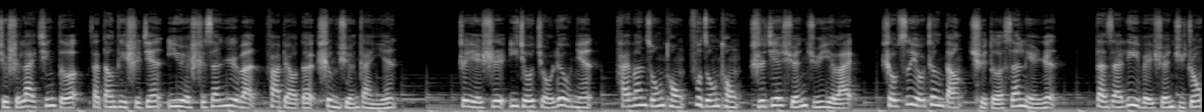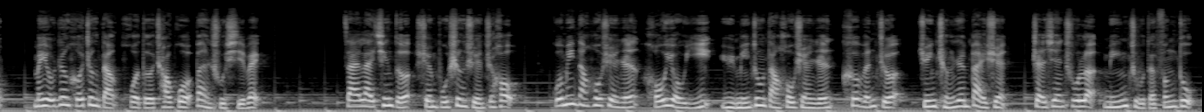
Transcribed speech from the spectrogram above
就是赖清德在当地时间一月十三日晚发表的胜选感言。这也是一九九六年台湾总统、副总统直接选举以来，首次有政党取得三连任。但在立委选举中，没有任何政党获得超过半数席位。在赖清德宣布胜选之后，国民党候选人侯友谊与民众党候选人柯文哲均承认败选，展现出了民主的风度。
